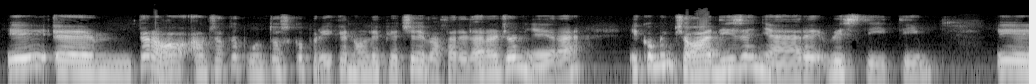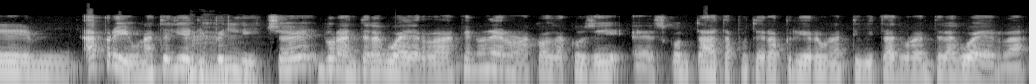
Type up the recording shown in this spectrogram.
e ehm, però a un certo punto scoprì che non le piaceva fare la ragioniera e cominciò a disegnare vestiti. E, ehm, aprì un atelier di pellicce durante la guerra, che non era una cosa così eh, scontata poter aprire un'attività durante la guerra.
